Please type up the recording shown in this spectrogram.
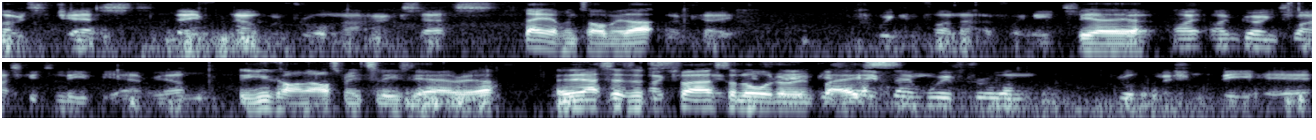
I would suggest they've now withdrawn that access. They haven't told me that. Okay. We can find out if we need to. Yeah, yeah. I, I'm going to ask you to leave the area. You can't ask me to leave the area. Unless there's a Okay, dispersal if order they- in place. If they've then withdrawn your permission to be here,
